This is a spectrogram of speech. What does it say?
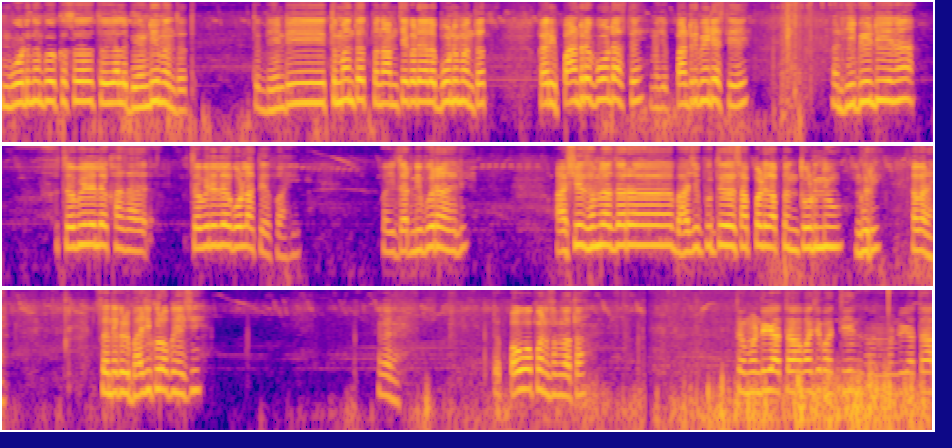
बोंड नेमकं कसं तर याला भेंडी म्हणतात. तर भेंडी तर म्हणतात पण आमच्याकडे याला बोंड म्हणतात. कारण की पांढरे बोंड असते म्हणजे पांढरी भेंडी असते आणि ही भेंडी आहे ना चविलेलं खास आहे चविलेलं गोड लागते पहा ही. जर निबर राहिली. असे समजा जर भाजीपुरते सापडले आपण तोडून नेऊ घरी है का नाही? संध्याकाळी भाजी करू आपण याची? का नाही? तर पाहू आपण समजा आता. तर मंडळी आता वाजेबा तीन मंडळी आता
